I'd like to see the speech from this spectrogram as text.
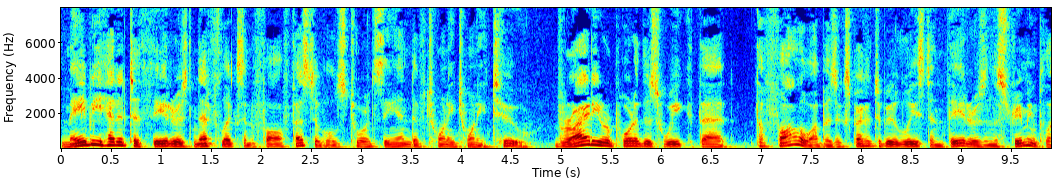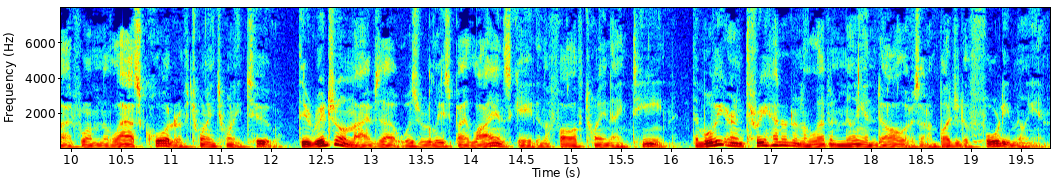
may be headed to theaters, Netflix, and fall festivals towards the end of 2022. Variety reported this week that the follow up is expected to be released in theaters and the streaming platform in the last quarter of 2022. The original Knives Out was released by Lionsgate in the fall of 2019. The movie earned $311 million on a budget of $40 million.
